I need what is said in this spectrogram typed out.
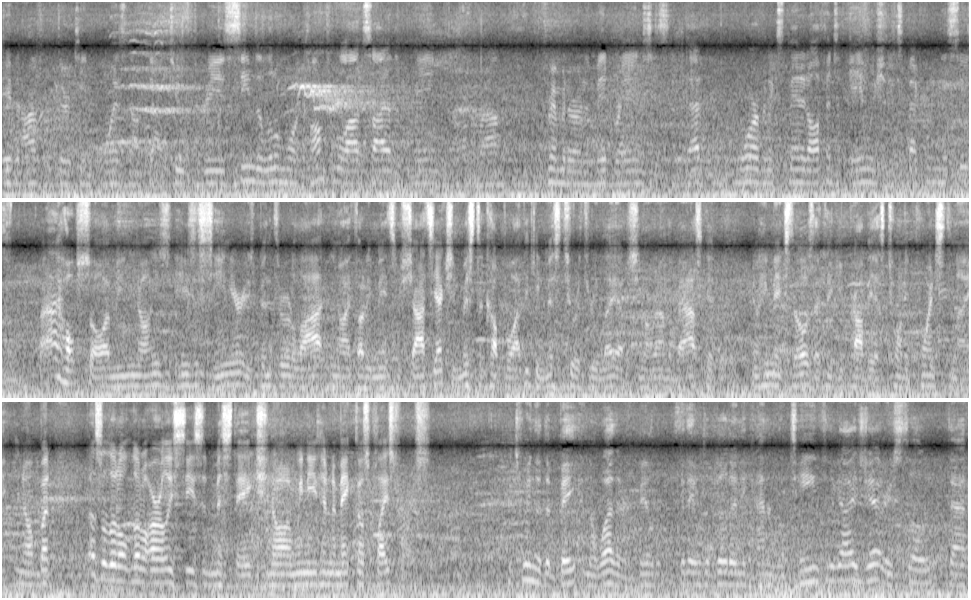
David on with 13 points, knocked down two threes. Seemed a little more comfortable outside of the paint, around perimeter and the mid-range. Is that more of an expanded offensive game we should expect from him this season? I hope so. I mean, you know, he's he's a senior. He's been through it a lot. You know, I thought he made some shots. He actually missed a couple. I think he missed two or three layups. You know, around the basket. You know, he makes those. I think he probably has 20 points tonight. You know, but those are little little early season mistakes. You know, and we need him to make those plays for us. Between the debate and the weather, be able to, been able to build any kind of routine for the guys yet, or are you still that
